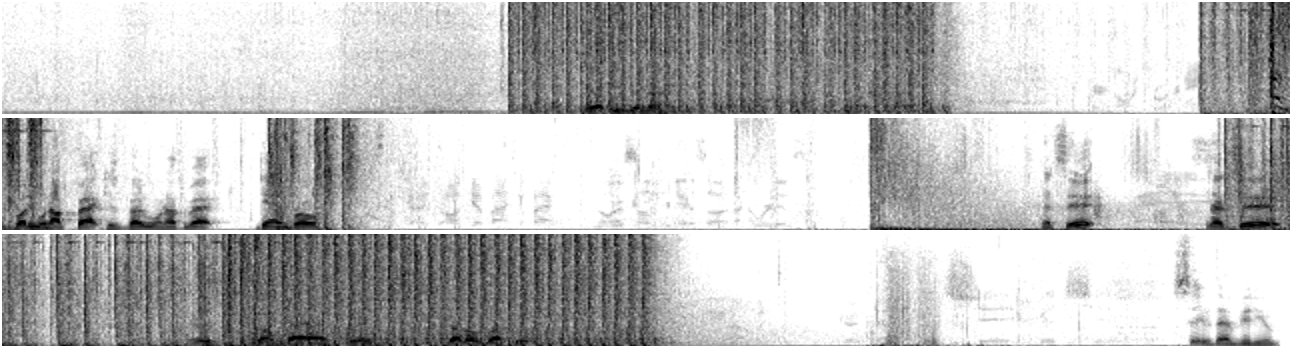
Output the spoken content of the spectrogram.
Yep, he's in there. There's only throw grenades. His buddy went out the back. His buddy went out the back. Damn, bro. Guys, get back, get back. No, I saw the grenade, I saw it, I know where it is. That's it. That's it. There's scumbag. There's scuttle bucket. Good shit. Good shit. Save that video.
